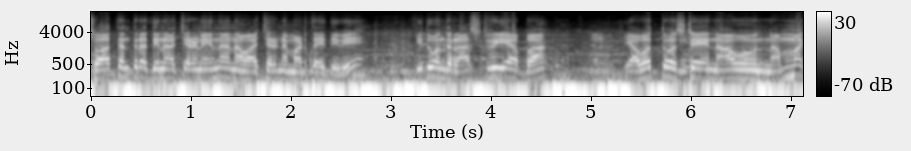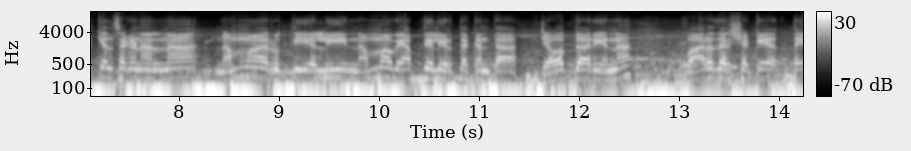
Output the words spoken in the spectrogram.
ಸ್ವಾತಂತ್ರ್ಯ ದಿನಾಚರಣೆಯನ್ನು ನಾವು ಆಚರಣೆ ಮಾಡ್ತಾ ಇದ್ದೀವಿ. ಇದು ಒಂದು ರಾಷ್ಟ್ರೀಯ ಹಬ್ಬ. ಯಾವತ್ತೂ ಅಷ್ಟೇ ನಾವು ನಮ್ಮ ಕೆಲಸಗಳನ್ನ ನಮ್ಮ ವೃತ್ತಿಯಲ್ಲಿ, ನಮ್ಮ ವ್ಯಾಪ್ತಿಯಲ್ಲಿ ಇರ್ತಕ್ಕಂಥ ಜವಾಬ್ದಾರಿಯನ್ನು ಪಾರದರ್ಶಕತೆ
